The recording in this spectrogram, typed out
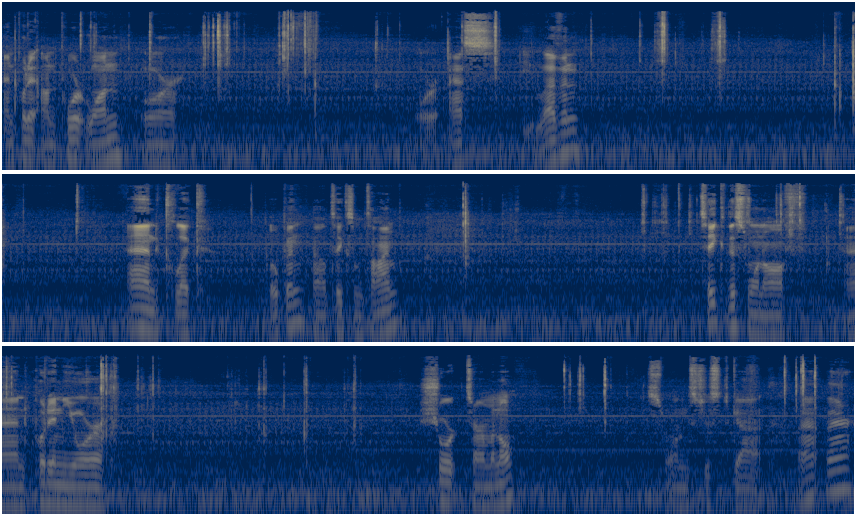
and put it on port 1 or or S11 and click open. That'll take some time. Take this one off and put in your short terminal. This one's just got that there,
